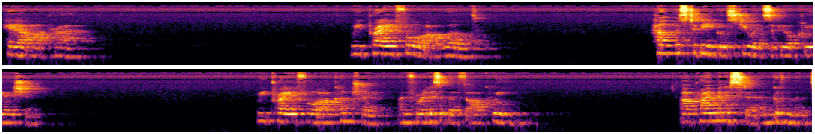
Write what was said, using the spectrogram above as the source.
hear our prayer. We pray for our world. Help us to be good stewards of your creation. We pray for our country and for Elizabeth, our Queen, our Prime Minister and government,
